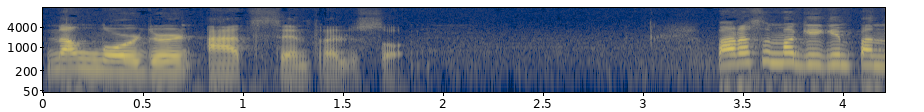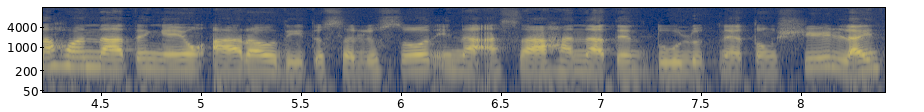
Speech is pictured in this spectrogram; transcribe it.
ng northern at central Luzon. Para sa magiging panahon natin ngayong araw dito sa Luzon, inaasahan natin dulot na itong shear line,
